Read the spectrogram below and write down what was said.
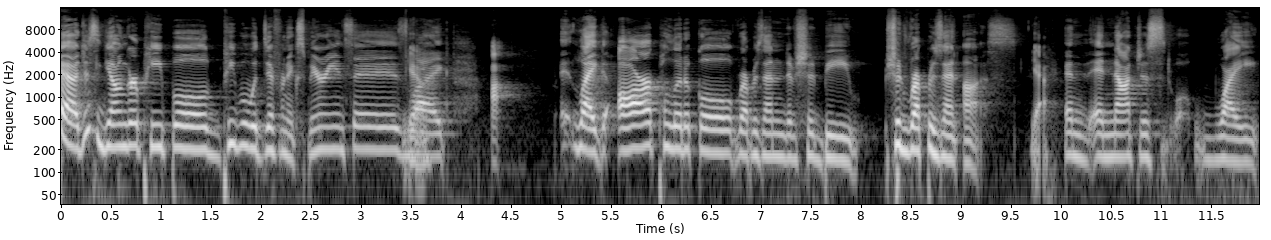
Yeah, just younger people, people with different experiences. Yeah. Like, I- like our political representative should be should represent us. Yeah. and and not just white.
